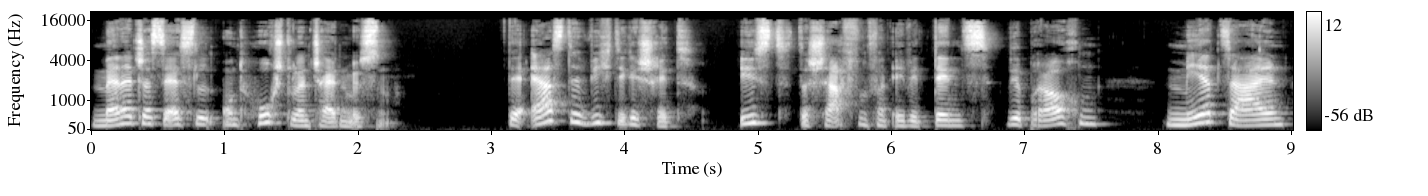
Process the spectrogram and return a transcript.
Managersessel und Hochstuhl entscheiden müssen. Der erste wichtige Schritt ist das Schaffen von Evidenz. Wir brauchen mehr Zahlen,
